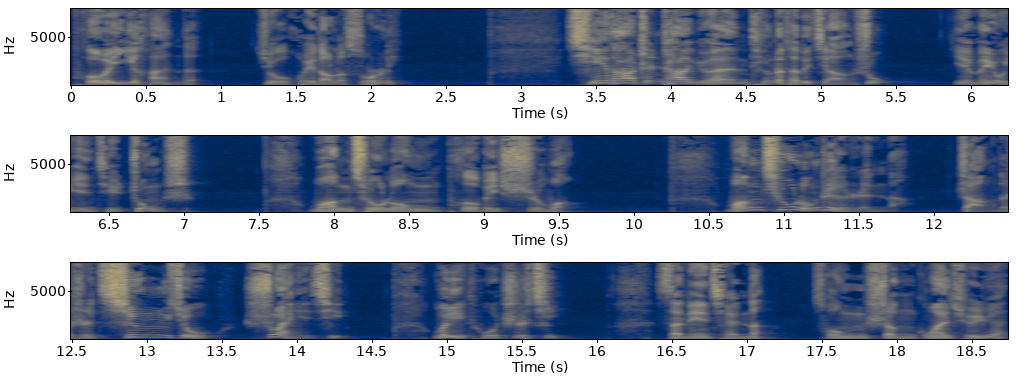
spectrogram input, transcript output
颇为遗憾的就回到了所里。其他侦查员听了他的讲述，也没有引起重视。王秋龙颇为失望。王秋龙这个人呢，长得是清秀帅气，未脱稚气。三年前呢，从省公安学院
